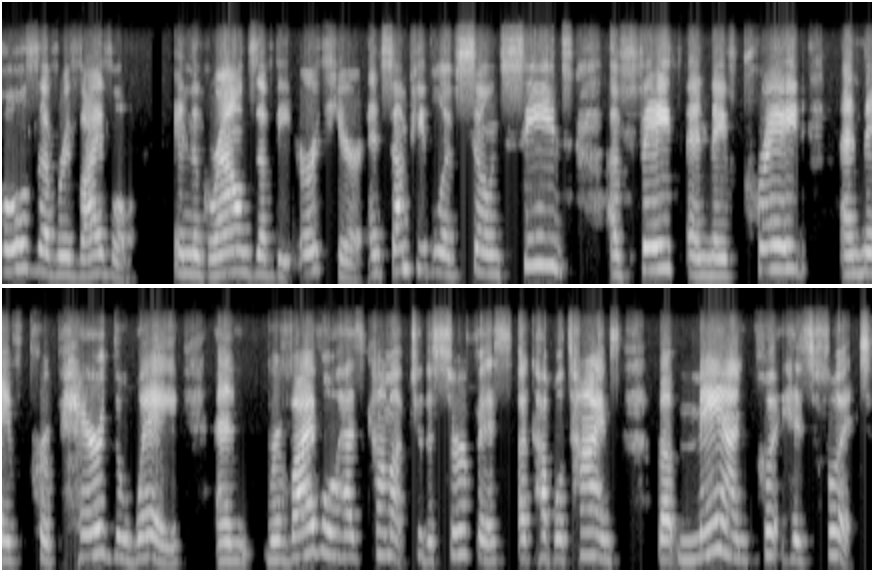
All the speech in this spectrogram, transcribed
coals of revival in the grounds of the earth here. And some people have sown seeds of faith and they've prayed and they've prepared the way. And revival has come up to the surface a couple times, but man put his foot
